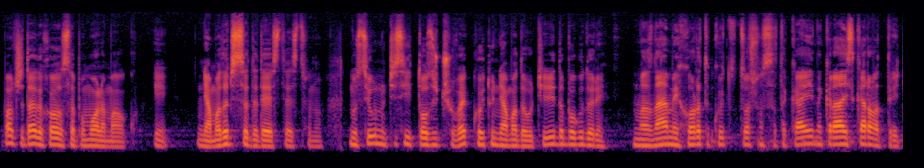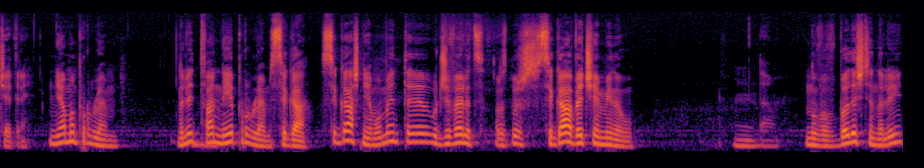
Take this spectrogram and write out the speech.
обаче дай да ходя да се помоля малко. И няма да ти се даде естествено. Но сигурно ти си и този човек, който няма да отиде и да благодари. Ма знаем и хората, които точно са така и накрая изкарват 3-4. Няма проблем. Нали, това не е проблем сега. Сегашният момент е отживелец. Разбираш, сега вече е минало. Да. Но в бъдеще, нали,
